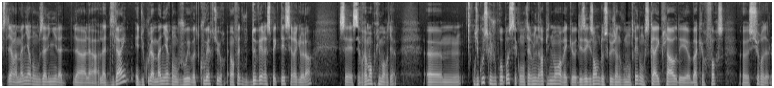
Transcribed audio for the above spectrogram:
c'est-à-dire la manière dont vous alignez la, la, la- D-line et du coup la manière dont vous jouez votre couverture. Et en fait, vous devez respecter ces règles-là. C'est vraiment primordial. Euh, du coup, ce que je vous propose, c'est qu'on termine rapidement avec euh, des exemples de ce que je viens de vous montrer, donc Sky, Cloud et euh, Backer Force sur Huddle.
